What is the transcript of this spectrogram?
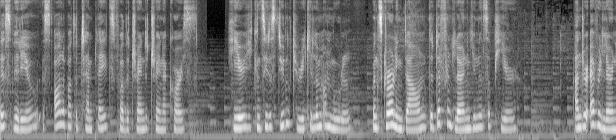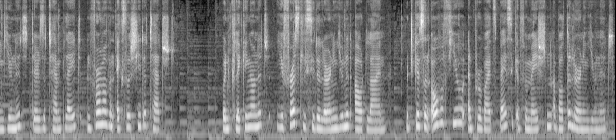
This video is all about the templates for the Train the Trainer course. Here you can see the student curriculum on Moodle. When scrolling down, the different learning units appear. Under every learning unit there is a template in form of an Excel sheet attached. When clicking on it, you firstly see the learning unit outline, which gives an overview and provides basic information about the learning unit.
